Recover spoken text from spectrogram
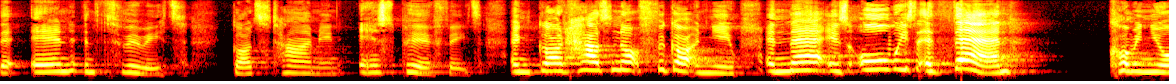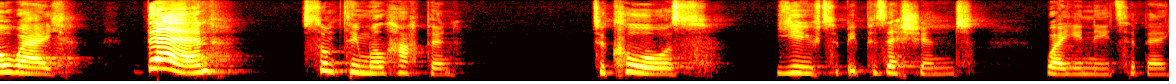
that in and through it, God's timing is perfect. And God has not forgotten you. And there is always a then coming your way. Then something will happen to cause you to be positioned where you need to be.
